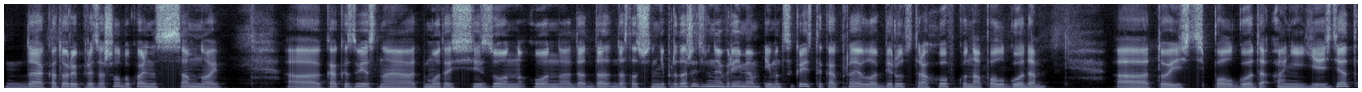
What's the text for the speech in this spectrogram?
Да, который произошел буквально со мной. А, как известно, мотосезон, он достаточно непродолжительное время, и мотоциклисты, как правило, берут страховку на полгода. А, то есть полгода они ездят,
